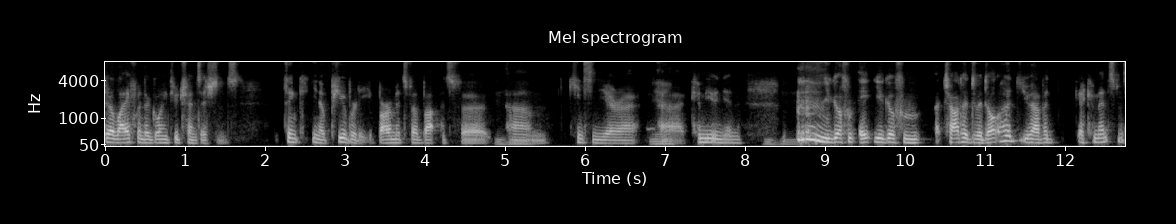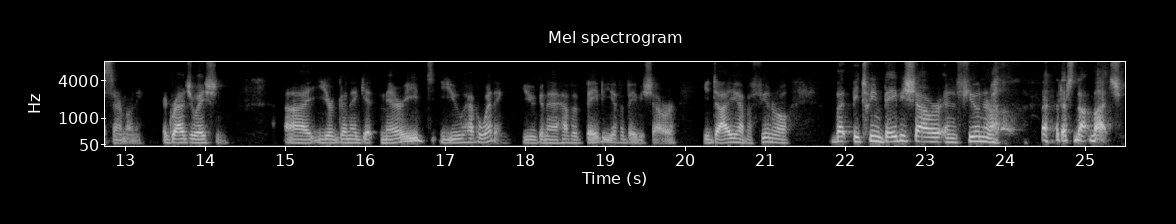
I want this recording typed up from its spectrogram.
their life when they're going through transitions. Think, you know, puberty, bar mitzvah, bat mitzvah, mm-hmm. um, quinceanera, yeah. uh, communion. Mm-hmm. you go from eight, you go from childhood to adulthood. You have a, a commencement ceremony, a graduation. Uh, you're gonna get married. You have a wedding. You're gonna have a baby. You have a baby shower. You die. You have a funeral but between baby shower and funeral, there's not much.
